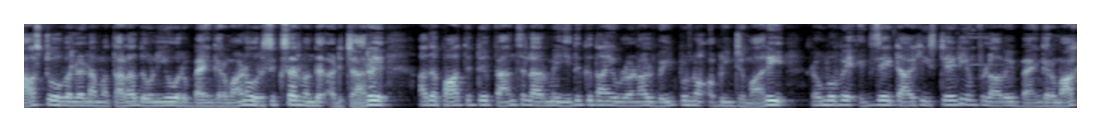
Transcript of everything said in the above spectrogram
லாஸ்ட் ஓவரில் நம்ம தலை தோனியும் ஒரு பயங்கரமான ஒரு சிக்ஸர் வந்து அடித்தார் அதை பார்த்துட்டு ஃபேன்ஸ் எல்லாருமே இதுக்கு தான் இவ்வளோ நாள் வெயிட் பண்ணோம் அப்படின்ற மாதிரி ரொம்பவே எக்ஸைட் ஆகி ஸ்டேடியம் ஃபுல்லாகவே பயங்கரமாக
